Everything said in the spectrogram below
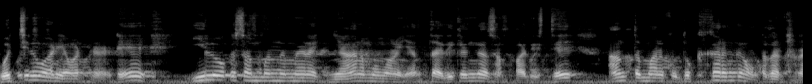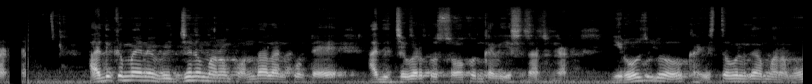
వచ్చిన వాడు ఏమంటాడంటే ఈ లోక సంబంధమైన జ్ఞానము మనం ఎంత అధికంగా సంపాదిస్తే అంత మనకు దుఃఖకరంగా ఉంటుంది అంటున్నాడు అధికమైన విద్యను మనం పొందాలనుకుంటే అది చివరకు శోకం కలిగిస్తుంది అంటున్నాడు ఈ రోజుల్లో క్రైస్తవులుగా మనము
